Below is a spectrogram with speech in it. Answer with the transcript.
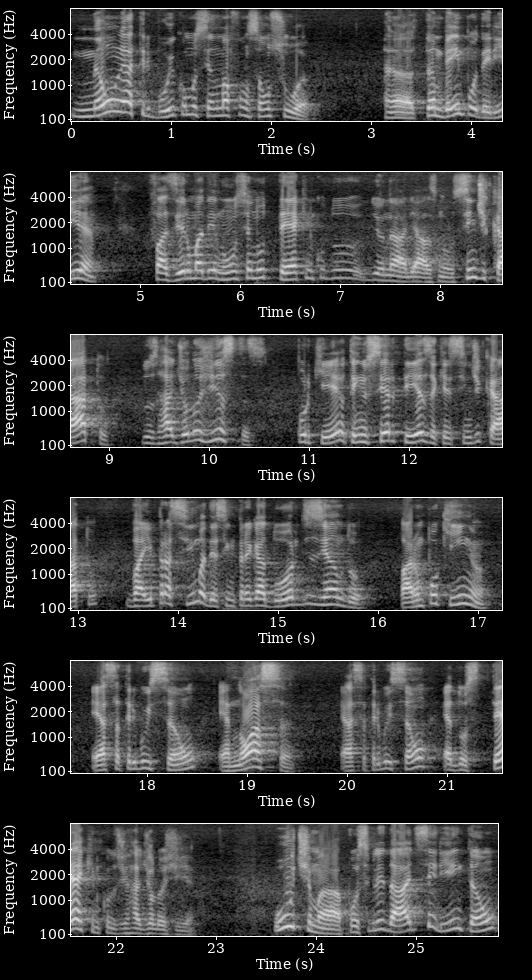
não lhe atribui como sendo uma função sua. Uh, também poderia fazer uma denúncia no técnico do, aliás, no sindicato dos radiologistas, porque eu tenho certeza que esse sindicato vai ir para cima desse empregador dizendo: para um pouquinho, essa atribuição é nossa, essa atribuição é dos técnicos de radiologia. Última possibilidade seria, então,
